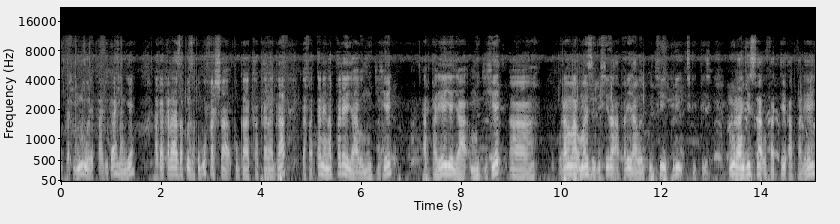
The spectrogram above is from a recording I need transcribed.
ugahinure kari gahinnye aka karaza kuza kugufasha kugakakaraga gafatane na pare yawe mu gihe apareye ya mu gihe ah, uraba umaze gushyira apare yawe kuki kuri tiripiri nurangiza ufate apareye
